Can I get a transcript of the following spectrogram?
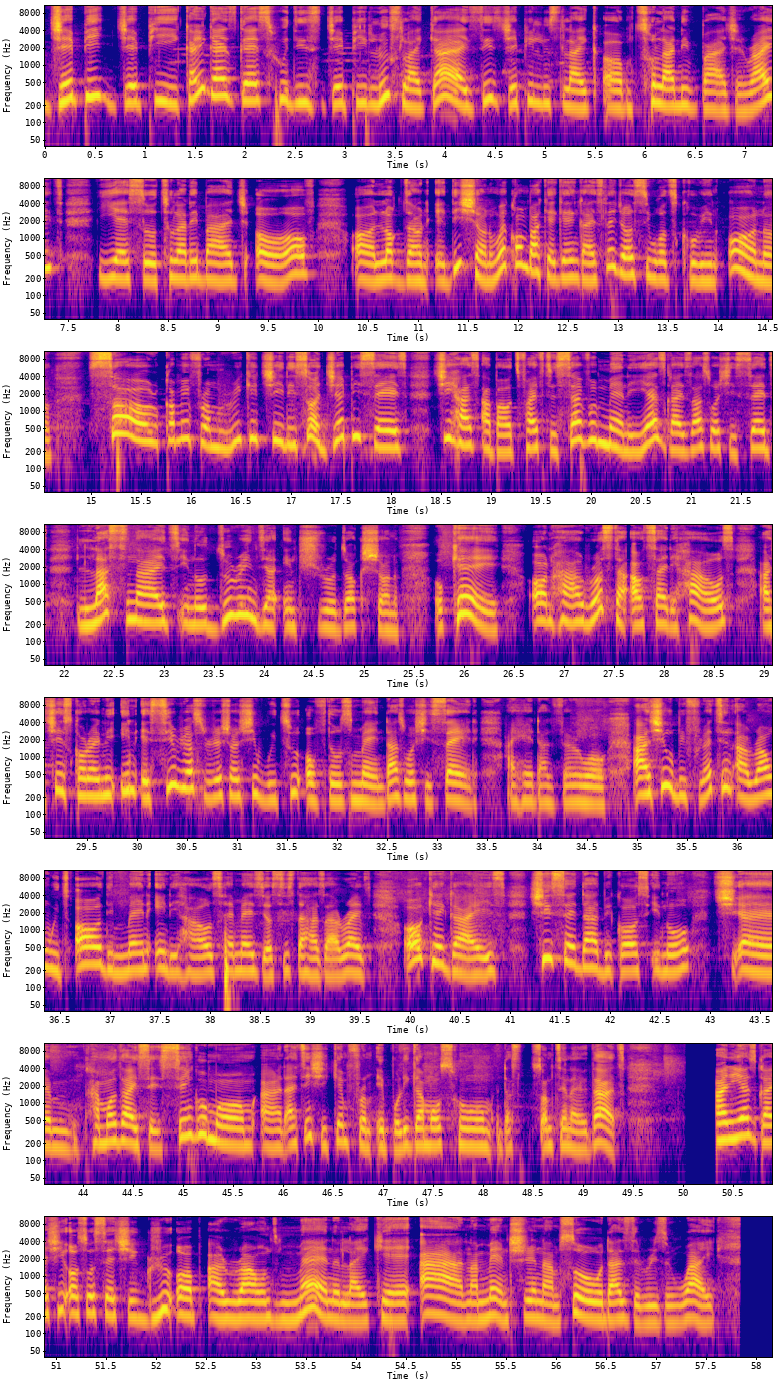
JP, JP, can you guys guess who this JP looks like? Guys, this JP looks like um Tolani Baj, right? Yes, so Tolani Baj of uh, Lockdown Edition. Welcome back again, guys. Let's just see what's going on. So, coming from Ricky Chidi, so JP says she has about five to seven men. Yes, guys, that's what she said last night, you know, during their introduction. Okay, on her roster outside the house, and she's currently in a serious relationship with two of those men. That's what she said. I heard that very well. And she will be flirting around with all the men in the house. Hermes, your sister has arrived. Okay, guys. She said that because, you know, she, um, her mother is a single mom, and I think she came from a polygamous home, that's something like that. And yes, guys, she also said she grew up around men, like, uh, ah, na men train them. So that's the reason why.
